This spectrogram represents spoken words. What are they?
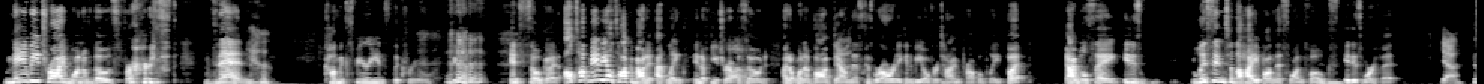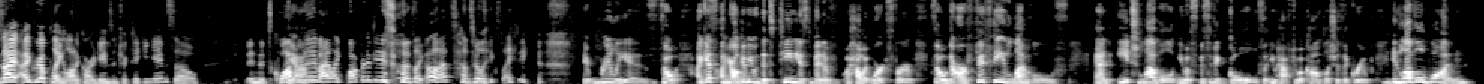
maybe try one of those first. then come experience the crew because it's so good. I'll talk maybe I'll talk about it at length in a future Oh. episode. I don't want to bog down this because we're already going to be over time probably. But I will say it is listen to the hype on this one, folks. Mm-hmm. It is worth it. Yeah, because I, I grew up playing a lot of card games and trick taking games, so and it's cooperative. I like cooperative games, so it's like, oh, that sounds really exciting. It really is. So I guess here I'll give you the teeniest bit of how it works for. So there are 50 levels, and each level you have specific goals that you have to accomplish as a group. In level one,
